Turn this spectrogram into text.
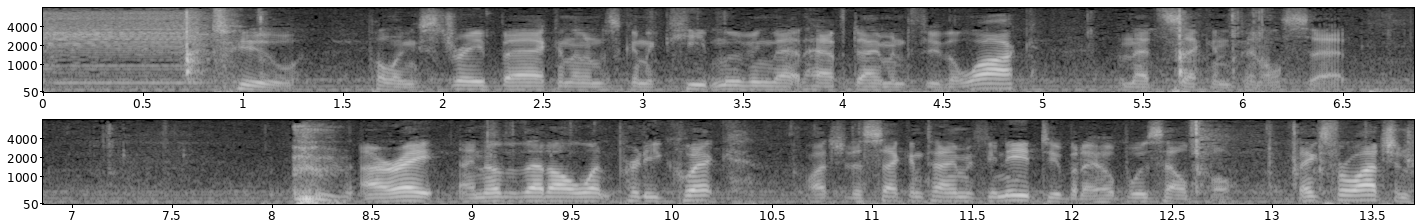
two. Pulling straight back, and then I'm just going to keep moving that half diamond through the lock, and that second pin will set. Alright, I know that that all went pretty quick. Watch it a second time if you need to, but I hope it was helpful. Thanks for watching.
